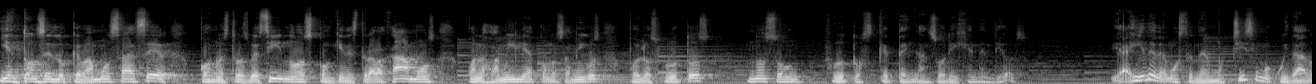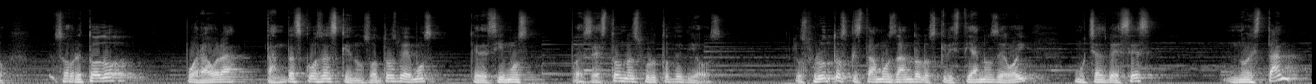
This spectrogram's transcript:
Y entonces lo que vamos a hacer con nuestros vecinos, con quienes trabajamos, con la familia, con los amigos, pues los frutos no son frutos que tengan su origen en Dios. Y ahí debemos tener muchísimo cuidado, sobre todo por ahora tantas cosas que nosotros vemos que decimos, pues esto no es fruto de Dios. Los frutos que estamos dando los cristianos de hoy muchas veces no están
